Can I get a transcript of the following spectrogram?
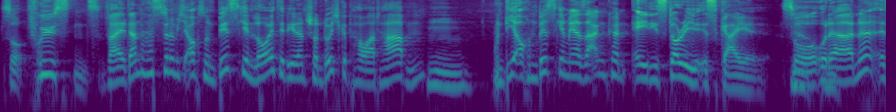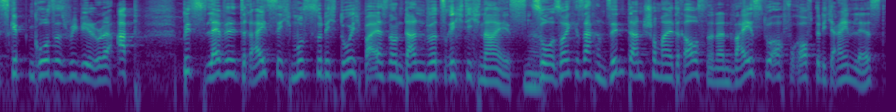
So, frühestens. Weil dann hast du nämlich auch so ein bisschen Leute, die dann schon durchgepowert haben. Hm. Und die auch ein bisschen mehr sagen können, ey, die Story ist geil. So, Ja, oder ne, es gibt ein großes Reveal. Oder ab bis Level 30 musst du dich durchbeißen und dann wird's richtig nice. So, solche Sachen sind dann schon mal draußen und dann weißt du auch, worauf du dich einlässt.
